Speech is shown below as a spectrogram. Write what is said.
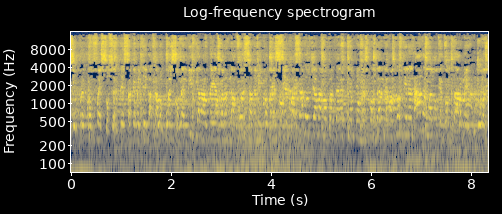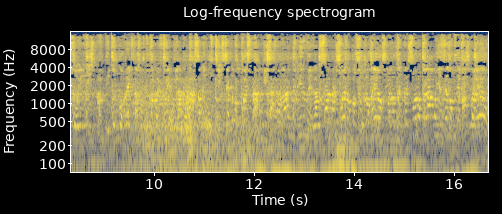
Siempre profeso, certeza que me llega hasta los huesos. La envidia la aldea, pero es la fuerza de mi progreso. El pasado llama a no perder el tiempo, no esconderme, pues no tiene nada nuevo que contarme. Yo estoy listo, actitud correcta, postura perfecta y la coraza de justicia que me cuesta. Quizás podrán medirme, lanzarme al suelo con sus rodeos, pero desde el suelo clavo y hacia donde más peleo.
